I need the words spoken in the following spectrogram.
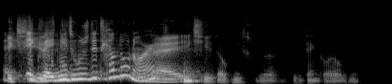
Ik ik, weet niet hoe ze dit gaan doen hoor. Nee, ik zie het ook niet gebeuren. Ik denk wel ook niet.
